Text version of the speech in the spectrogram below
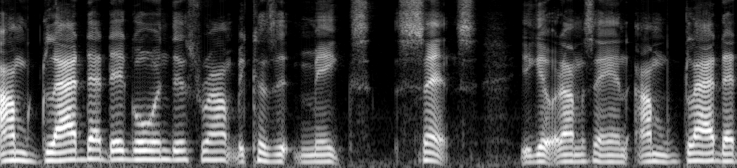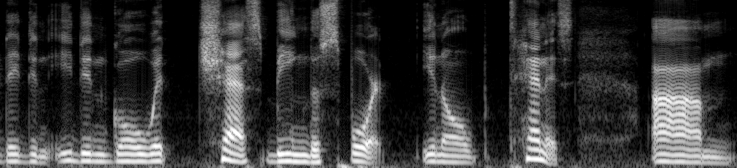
i'm glad that they're going this route because it makes sense. You get what i'm saying? I'm glad that they didn't he didn't go with chess being the sport you know tennis. Um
